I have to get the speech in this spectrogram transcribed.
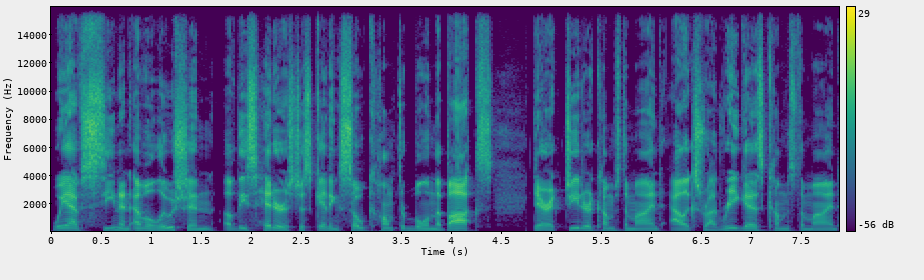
we have seen an evolution of these hitters just getting so comfortable in the box. Derek Jeter comes to mind, Alex Rodriguez comes to mind,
